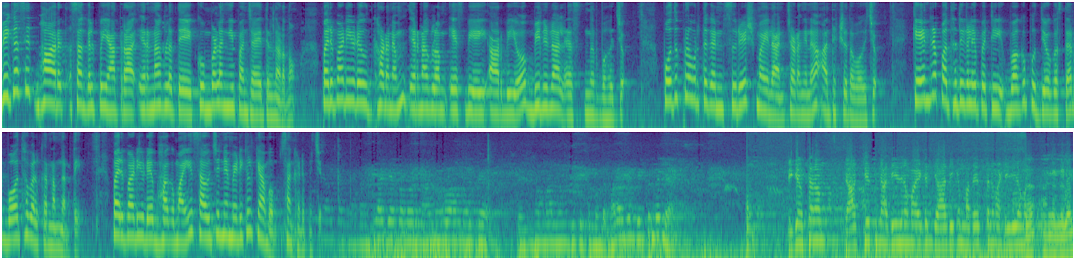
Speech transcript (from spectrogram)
വികസിത് ഭാരത് സങ്കല്പ യാത്ര എറണാകുളത്തെ കുമ്പളങ്ങി പഞ്ചായത്തിൽ നടന്നു. പരിപാടിയുടെ ഉദ്ഘാടനം Ernakulam S B I R B O Binulal S നിർവഹിച്ചു. പൊതുപ്രവർത്തകൻ സുരേഷ് മൈലാൻ ചടങ്ങിന് അധ്യക്ഷത വഹിച്ചു. കേന്ദ്ര പദ്ധതികളെപ്പറ്റി വകുപ്പ് ഉദ്യോഗസ്ഥർ ബോധവൽക്കരണം നടത്തി. പരിപാടിയുടെ ഭാഗമായി സൗജന്യ മെഡിക്കൽ ക്യാമ്പും സംഘടിപ്പിച്ചു. വികസനം രാഷ്ട്രീയത്തിന് അതീതമായിട്ടും ജാതിക്കും മതത്തിനും അതീതമായി അംഗങ്ങളെ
